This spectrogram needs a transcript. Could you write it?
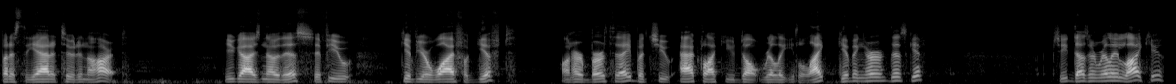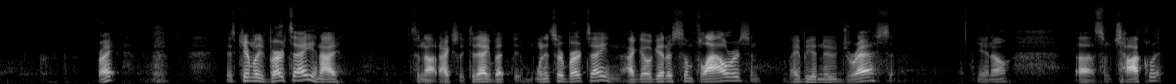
but it's the attitude in the heart. You guys know this. If you give your wife a gift on her birthday, but you act like you don't really like giving her this gift, she doesn't really like you, right? it's Kimberly's birthday, and I, it's not actually today, but when it's her birthday, and I go get her some flowers and maybe a new dress, and, you know, uh, some chocolate,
